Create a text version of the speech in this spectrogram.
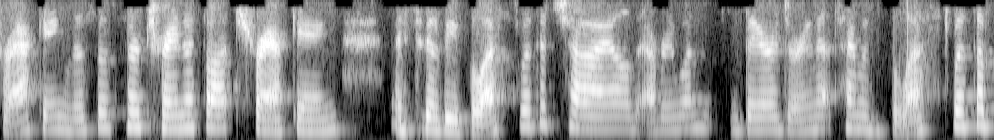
tracking. This is her train of thought tracking it's going to be blessed with a child. Everyone there during that time was blessed with a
